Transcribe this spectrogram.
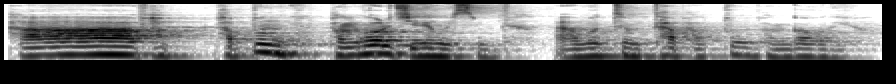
다 바, 바쁜 방과후를 지내고 있습니다. 아무튼 다 바쁜 방과후네요.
